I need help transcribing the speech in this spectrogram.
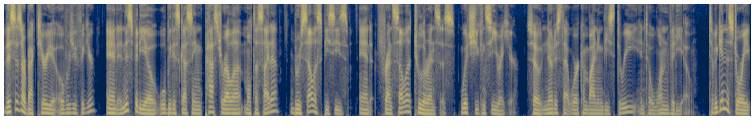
This is our bacteria overview figure, and in this video, we'll be discussing Pasteurella multocida, Brucella species, and Francisella tularensis, which you can see right here. So notice that we're combining these three into one video. To begin the story,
